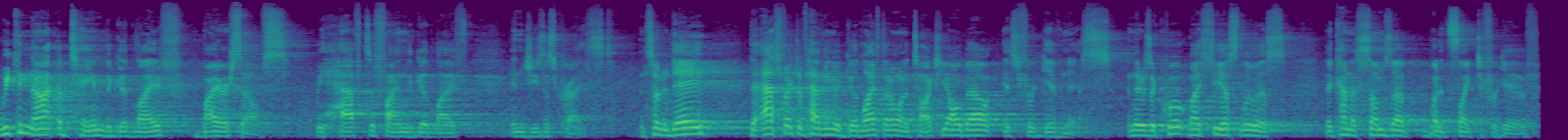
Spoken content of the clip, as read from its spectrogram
we cannot obtain the good life by ourselves. We have to find the good life in Jesus Christ. And so today, the aspect of having a good life that I want to talk to y'all about is forgiveness. And there's a quote by C.S. Lewis that kind of sums up what it's like to forgive.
